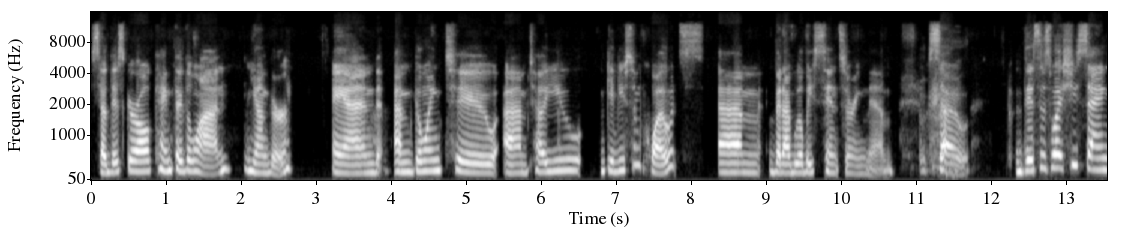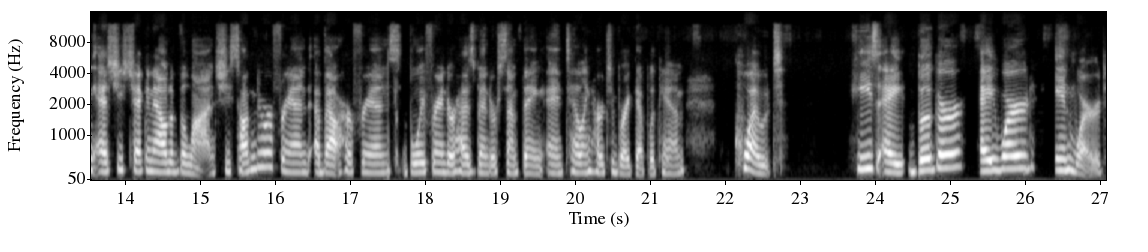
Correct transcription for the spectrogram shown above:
So this girl came through the line, younger, and I'm going to um, tell you, give you some quotes, um, but I will be censoring them. okay. So this is what she's saying as she's checking out of the line. She's talking to her friend about her friend's boyfriend or husband or something and telling her to break up with him. Quote, he's a booger, A word, N word.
